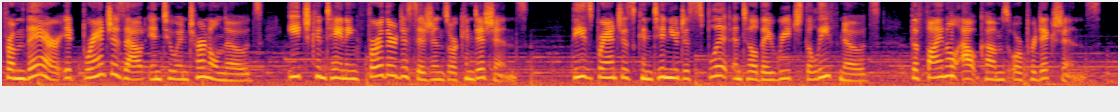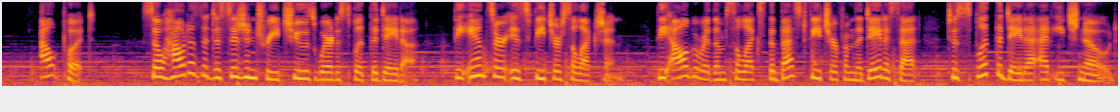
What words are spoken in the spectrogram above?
From there, it branches out into internal nodes, each containing further decisions or conditions. These branches continue to split until they reach the leaf nodes, the final outcomes or predictions. Output so how does a decision tree choose where to split the data? The answer is feature selection. The algorithm selects the best feature from the dataset to split the data at each node.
